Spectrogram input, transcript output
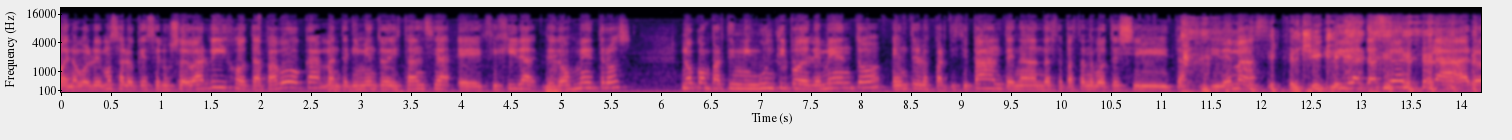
Bueno, volvemos a lo que es el uso de barbijo, tapaboca, mantenimiento de distancia eh, exigida de dos metros, no compartir ningún tipo de elemento entre los participantes, nada andarse pasando botellitas y demás. El chicle. Hidratación, claro,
